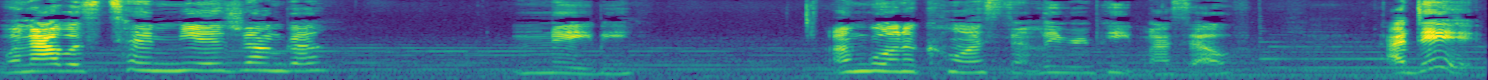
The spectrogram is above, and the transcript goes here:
when I was 10 years younger, maybe. I'm going to constantly repeat myself. I did.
